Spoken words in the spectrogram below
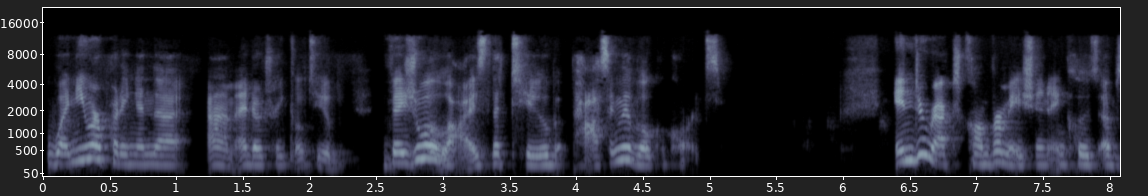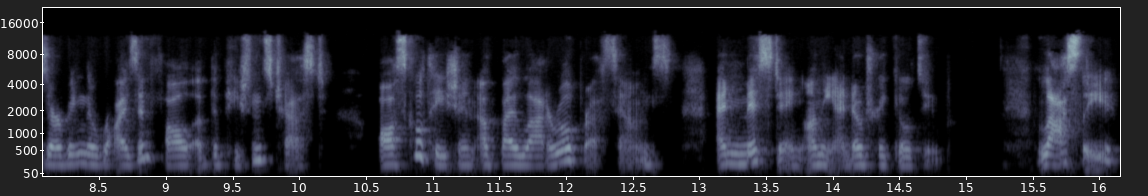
when you are putting in the um, endotracheal tube, visualize the tube passing the vocal cords. Indirect confirmation includes observing the rise and fall of the patient's chest, auscultation of bilateral breath sounds, and misting on the endotracheal tube. Lastly,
